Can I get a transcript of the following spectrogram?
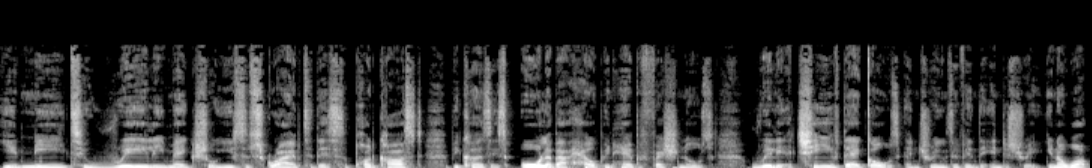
you need to really make sure you subscribe to this podcast because it's all about helping hair professionals really achieve their goals and dreams within the industry. You know what?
